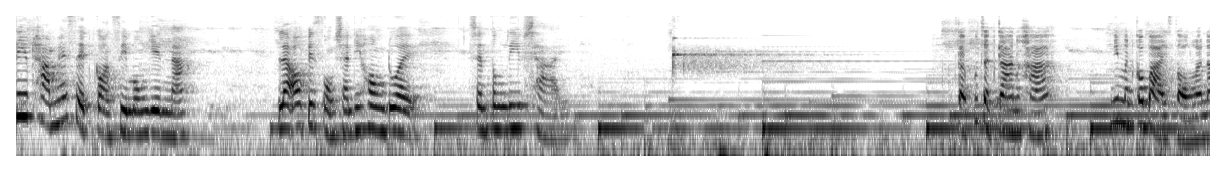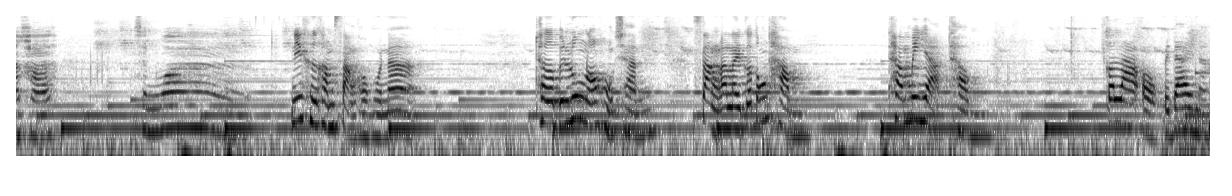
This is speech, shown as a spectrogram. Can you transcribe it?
รีบทำให้เสร็จก่อนสี่โมงเย็นนะ แล้วเอาไปส่งฉันที่ห้องด้วย ฉันต้องรีบใช้ แต่ผู้จัดการคะ นี่มันก็บ่ายสองแล้วนะคะ ฉันว่า นี่คือคำสั่งของหัวหน้า เธอเป็นลูกน้องของฉัน สั่งอะไรก็ต้องทำ ถ้าไม่อยากทำก็ลาออกไปได้นะ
